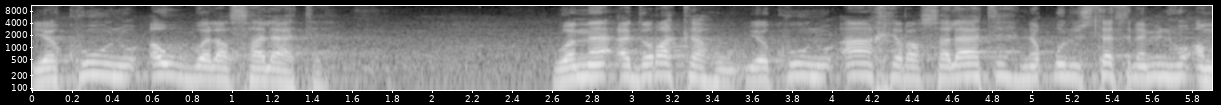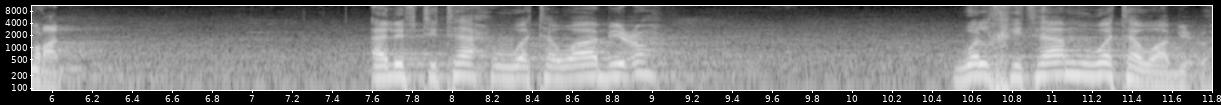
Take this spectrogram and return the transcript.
يكون أول صلاته وما أدركه يكون آخر صلاته نقول استثنى منه أمران. الافتتاح وتوابعه والختام وتوابعه.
